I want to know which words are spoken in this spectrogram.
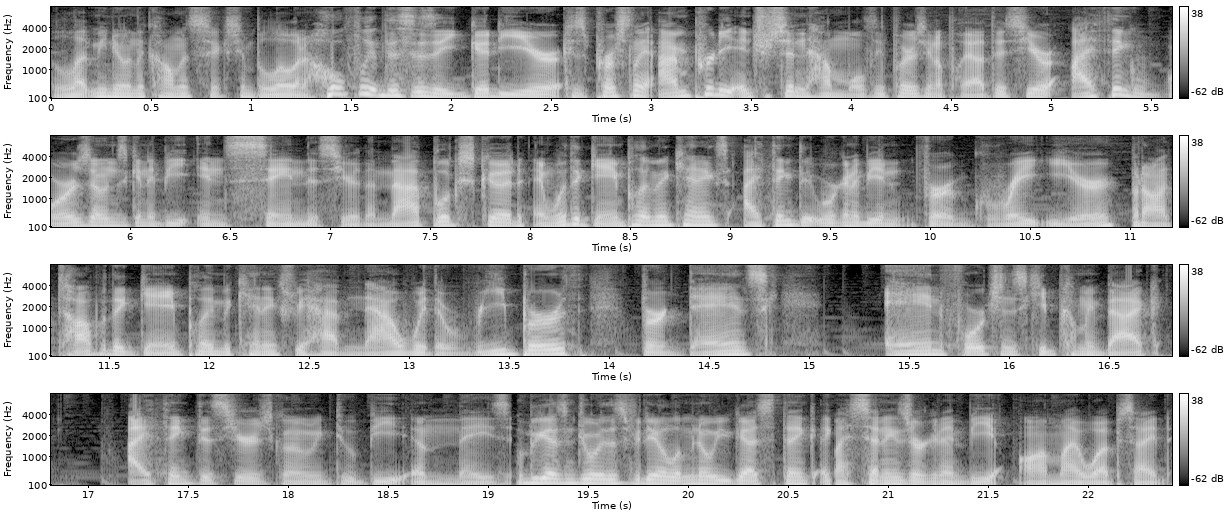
Let me know in the comments section below. And hopefully this is a good year because personally, I'm pretty interested in how multiplayer is going to play out this year. I think Warzone is going to be insane this year. The map looks good. And with the gameplay mechanics, I think that we're going to be in for a great year. But on top of the gameplay mechanics we have now with Rebirth, Verdansk, and Fortune's Keep coming back, I think this year is going to be amazing. Hope you guys enjoyed this video. Let me know what you guys think. My settings are going to be on my website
